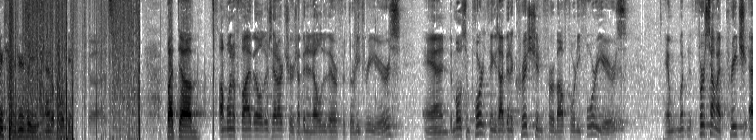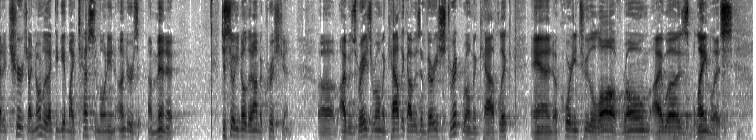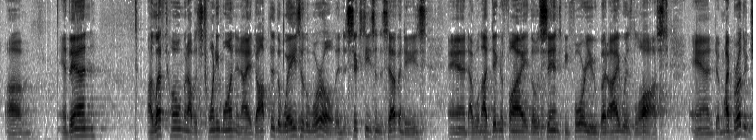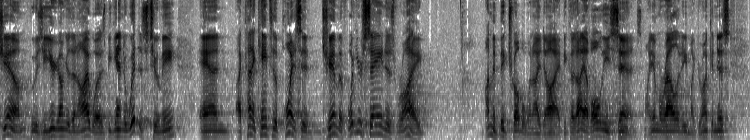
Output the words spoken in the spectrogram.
usually end up looking. But um, I'm one of five elders at our church. I've been an elder there for 33 years. And the most important thing is I've been a Christian for about 44 years. And when, the first time I preach at a church, I normally like to give my testimony in under a minute, just so you know that I'm a Christian. Uh, I was raised Roman Catholic. I was a very strict Roman Catholic. And according to the law of Rome, I was blameless. Um, and then I left home when I was 21 and I adopted the ways of the world in the 60s and the 70s. And I will not dignify those sins before you, but I was lost. And my brother Jim, who is a year younger than I was, began to witness to me. And I kind of came to the point and said, Jim, if what you're saying is right, I'm in big trouble when I die because I have all these sins my immorality, my drunkenness.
